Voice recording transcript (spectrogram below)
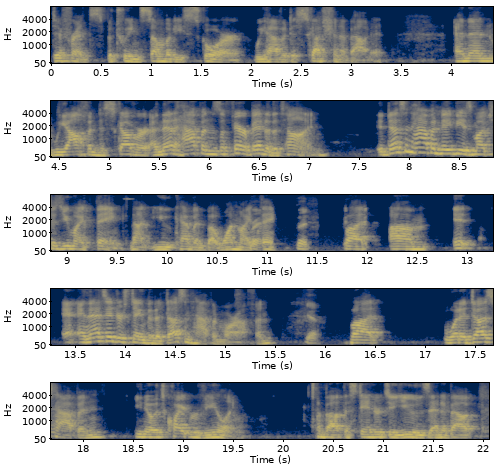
difference between somebody's score, we have a discussion about it. And then we often discover, and that happens a fair bit of the time. It doesn't happen maybe as much as you might think, not you, Kevin, but one might right. think. But, but um, it and that's interesting that it doesn't happen more often. Yeah. But when it does happen, you know, it's quite revealing about the standards you use and about,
